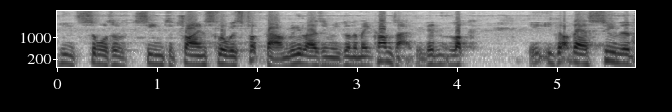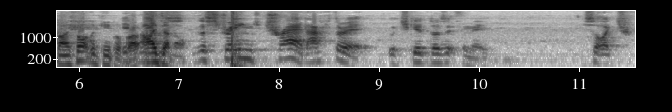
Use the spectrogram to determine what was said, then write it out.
he sort of seemed to try and slow his foot down, realizing he was going to make contact. He didn't look. He he got there sooner than I thought the keeper. It But I don't know. The strange tread after it, which good does it for me. He sort of like tr-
